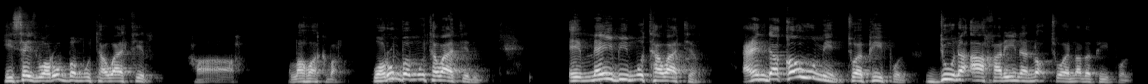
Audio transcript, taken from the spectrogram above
He says, وَرُبَّ mutawatir. ha, Allahu Akbar. وَرُبَّ mutawatir. It may be mutawatir. عند قوم to a people دون آخرين not to another people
